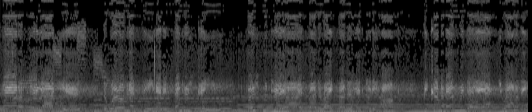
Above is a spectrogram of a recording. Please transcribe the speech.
span of 30-odd years, the world has seen an inventor's dream first materialized by the Wright brothers at Kitty Hawk become an everyday actuality.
